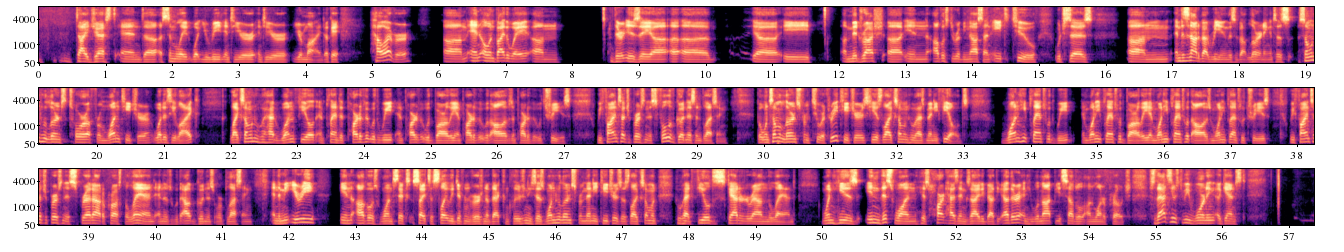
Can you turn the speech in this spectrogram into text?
digest and uh, assimilate what you read into your into your your mind. Okay. However, Um, and oh, and by the way, um, there is a a a, a, a midrash uh, in Avos de Rabbi Nassan eight two, which says. Um, and this is not about reading, this is about learning. It says, Someone who learns Torah from one teacher, what is he like? Like someone who had one field and planted part of it with wheat and part of it with barley and part of it with olives and part of it with trees. We find such a person is full of goodness and blessing. But when someone learns from two or three teachers, he is like someone who has many fields. One he plants with wheat, and one he plants with barley, and one he plants with olives, and one he plants with trees. We find such a person is spread out across the land and is without goodness or blessing. And the Meiri in Avos 1 6 cites a slightly different version of that conclusion. He says, One who learns from many teachers is like someone who had fields scattered around the land when he is in this one, his heart has anxiety about the other, and he will not be settled on one approach. So that seems to be warning against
